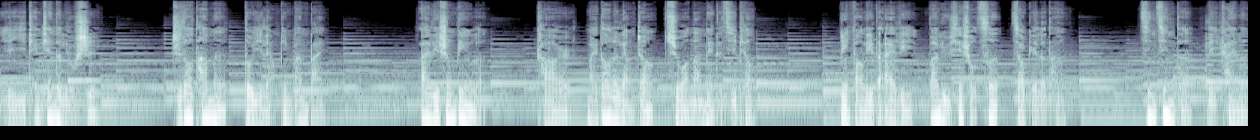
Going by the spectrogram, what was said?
也一天天的流逝，直到他们都已两鬓斑白。艾丽生病了，卡尔买到了两张去往南美的机票。病房里的艾丽把旅行手册交给了他，静静的离开了。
